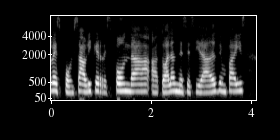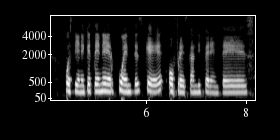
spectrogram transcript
responsable y que responda a todas las necesidades de un país, pues tiene que tener fuentes que ofrezcan diferentes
